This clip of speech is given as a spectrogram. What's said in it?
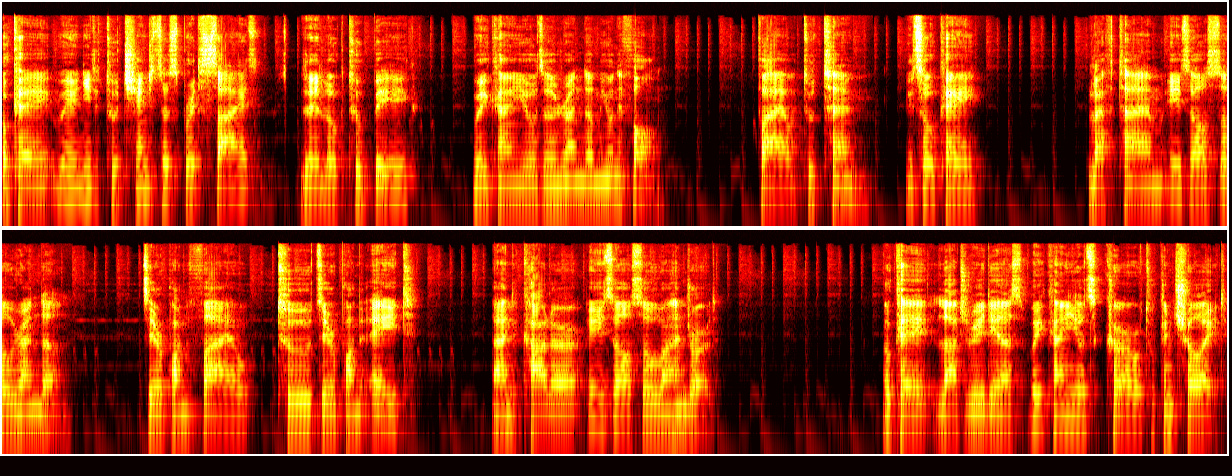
Okay, we need to change the sprite size. They look too big. We can use a random uniform. 5 to 10. It's okay. Lifetime is also random. 0.5 to 0.8 and color is also 100. Okay, large radius we can use curve to control it.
